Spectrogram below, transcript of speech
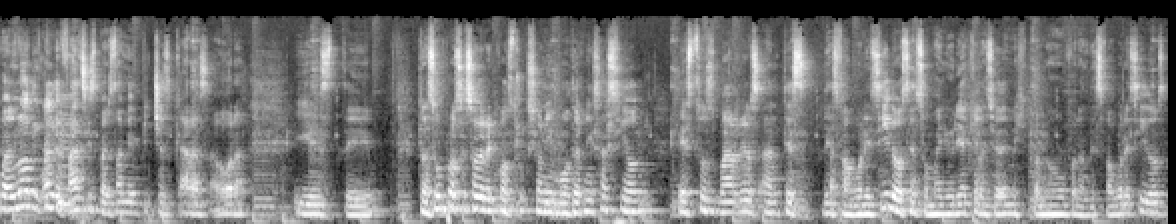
bueno, no igual de fancies, pero están bien pinches caras ahora. Y este, tras un proceso de reconstrucción y modernización, estos barrios antes desfavorecidos, en su mayoría que en la Ciudad de México no fueran desfavorecidos,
